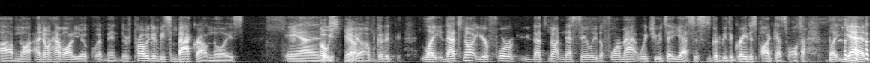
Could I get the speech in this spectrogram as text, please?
I'm not. I don't have audio equipment. There's probably going to be some background noise, and Oh, yeah. you know, I'm gonna like that's not your for that's not necessarily the format which you would say yes this is going to be the greatest podcast of all time. But yet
